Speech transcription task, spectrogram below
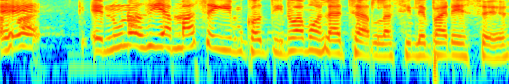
eh, en unos días más seguimos, continuamos la charla, si le parece.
